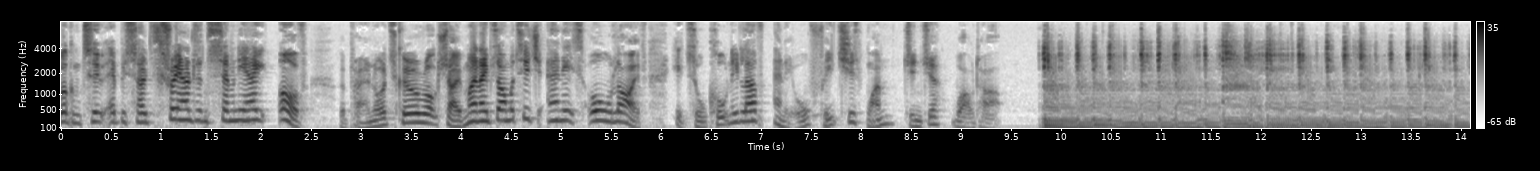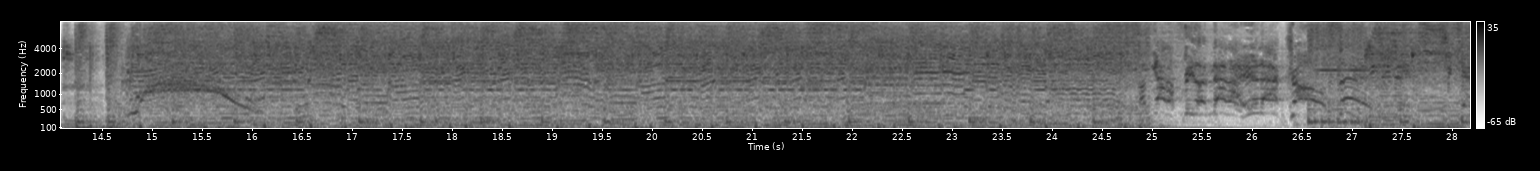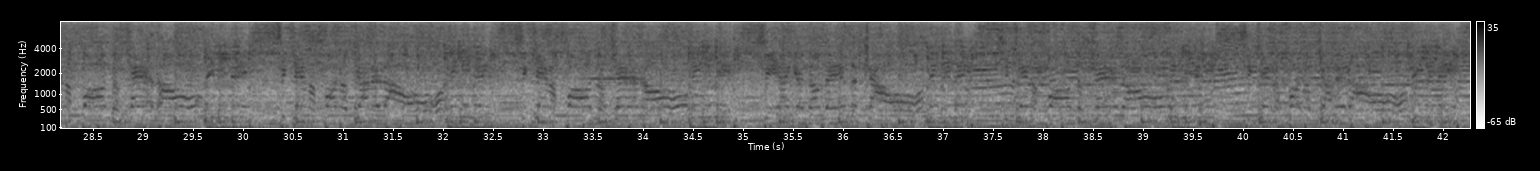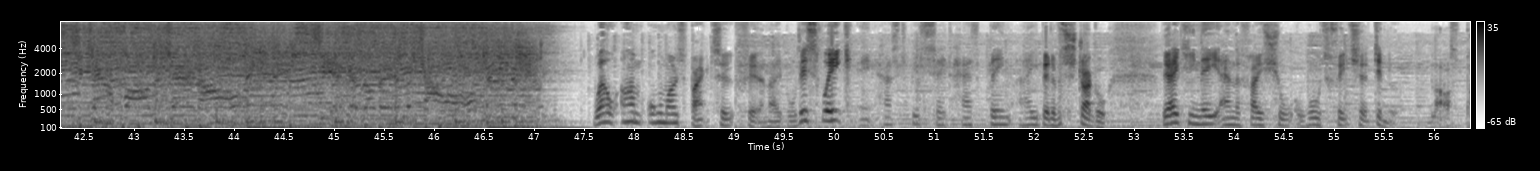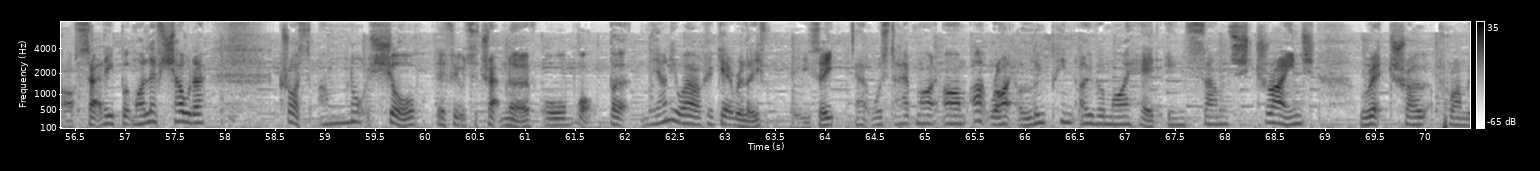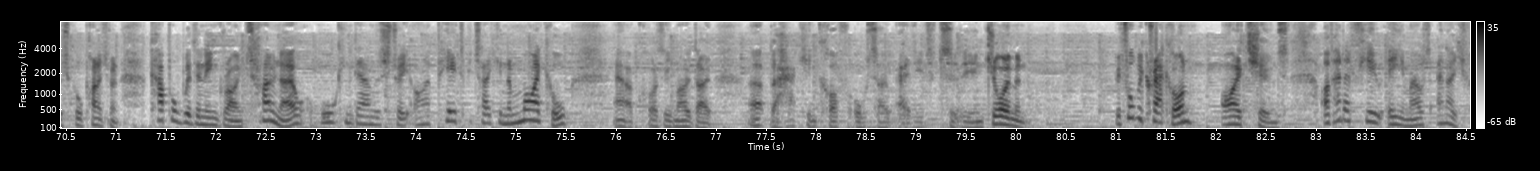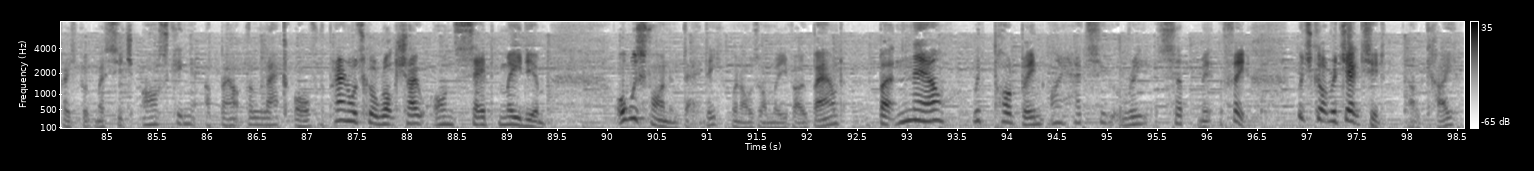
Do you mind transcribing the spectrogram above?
Welcome to episode 378 of the Paranoid Squirrel Rock Show. My name's Armitage and it's all live. It's all Courtney Love and it all features one Ginger Wildheart. Well, I'm almost back to fit and able. This week, it has to be said, has been a bit of a struggle. The achy knee and the facial water feature didn't last past Saturday, but my left shoulder, Christ, I'm not sure if it was a trapped nerve or what, but the only way I could get relief, easy, uh, was to have my arm upright, looping over my head in some strange retro primary school punishment. Coupled with an ingrown toenail, walking down the street, I appear to be taking the Michael out of Quasimodo. Uh, the hacking cough also added to the enjoyment. Before we crack on, iTunes. I've had a few emails and a Facebook message asking about the lack of the Paranoid Squirrel Rock Show on said medium. Always fine and dandy when I was on Mevo Bound, but now with Podbean I had to resubmit the feed, which got rejected. Okay,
